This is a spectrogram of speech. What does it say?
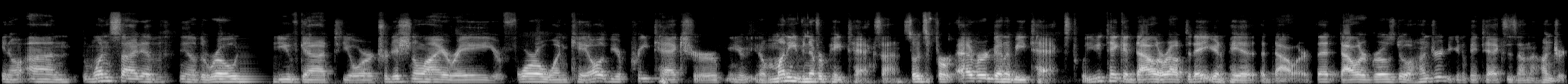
you know, on one side of, you know, the road, you've got your traditional IRA, your 401k, all of your pre-tax, your, your you know, money you've never paid tax on. So it's forever going to be taxed. Well, you take a dollar out today, you're going to pay a, a dollar. If that dollar grows to a hundred, you're going to pay taxes on the hundred.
